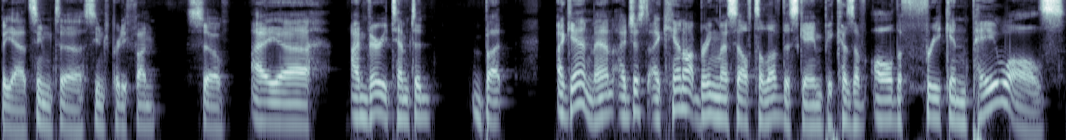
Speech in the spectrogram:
But yeah, it seemed uh, seemed pretty fun. So I uh, I'm very tempted, but again, man, I just I cannot bring myself to love this game because of all the freaking paywalls.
